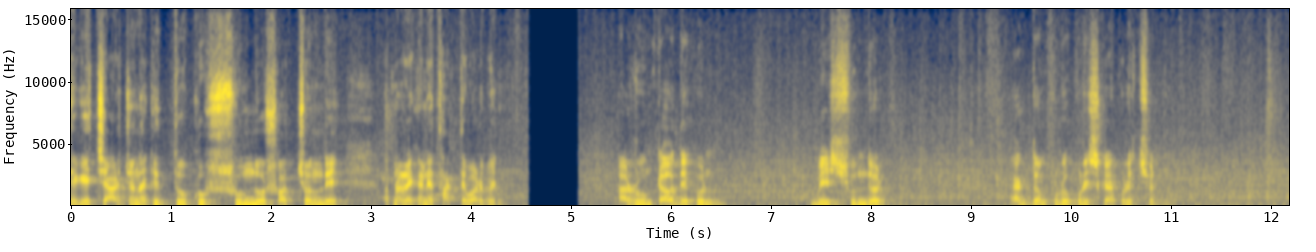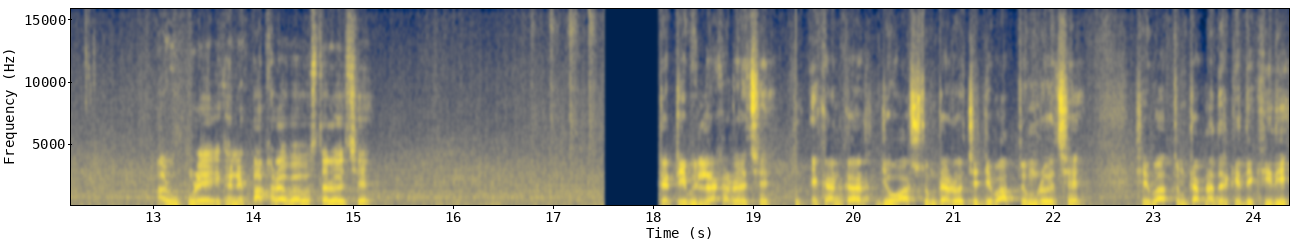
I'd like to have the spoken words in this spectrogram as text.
থেকে চারজনা কিন্তু খুব সুন্দর, স্বচ্ছন্দে আপনারা এখানে থাকতে পারবেন। আর রুমটাও দেখুন, বেশ সুন্দর, একদম পুরো পরিষ্কার, পরিচ্ছন্ন। আর উপরে এখানে পাখারা ব্যবস্থা রয়েছে। একটা টেবিল রাখা রয়েছে। এখানকার যে ওয়াশরুমটা রয়েছে, যে বাথরুম রয়েছে, সেই বাথরুমটা আপনাদেরকে দেখিয়ে দিই।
